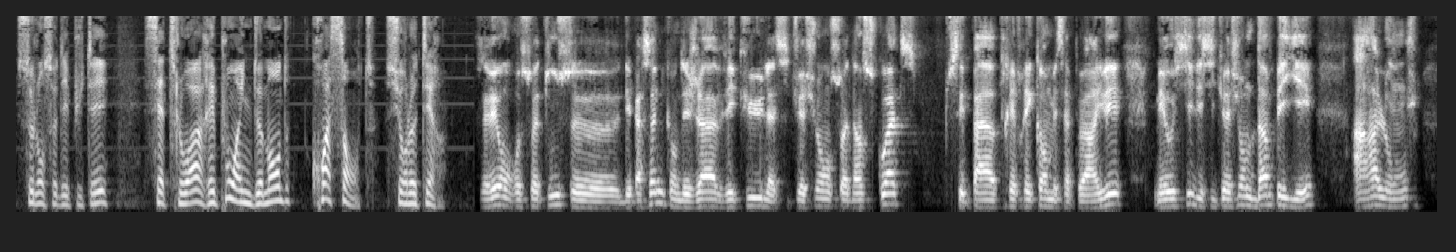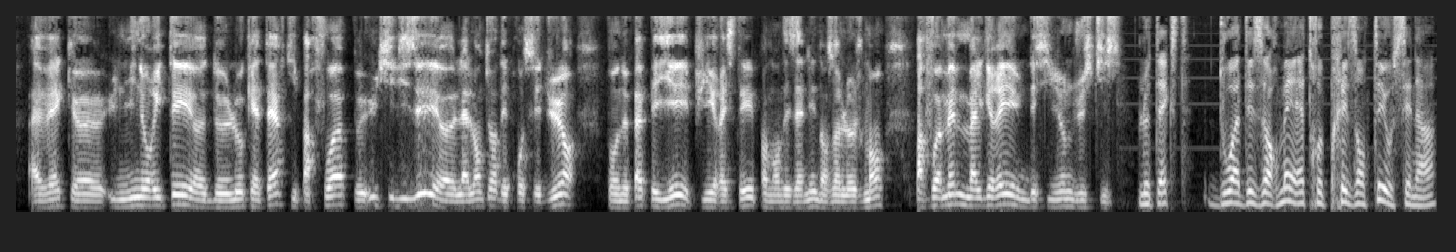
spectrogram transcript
Selon ce député, cette loi répond à une demande croissante sur le terrain. Vous savez, on reçoit tous euh, des personnes qui ont déjà vécu la situation soit d'un squat, c'est pas très fréquent, mais ça peut arriver, mais aussi des situations d'impayés à rallonge, avec euh, une minorité euh, de locataires qui parfois peut utiliser la lenteur des procédures pour ne pas payer et puis rester pendant des années dans un logement, parfois même malgré une décision de justice. Le texte doit désormais être présenté au Sénat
